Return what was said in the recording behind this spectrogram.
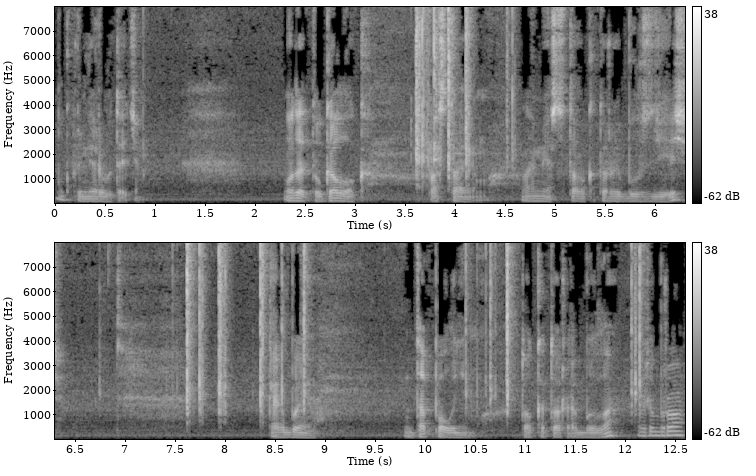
Ну, к примеру, вот этим. Вот этот уголок поставим на место того, который был здесь. Как бы дополним то, которое было ребро.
